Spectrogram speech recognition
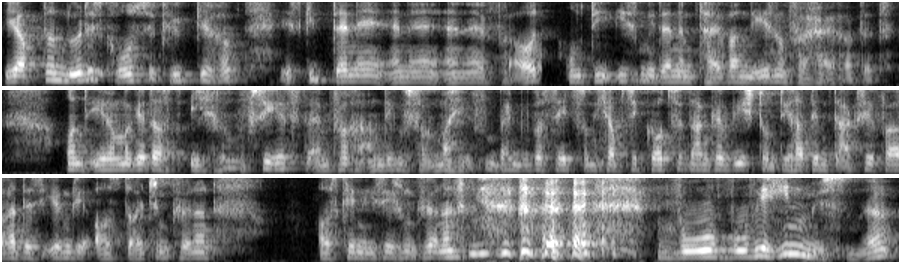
Ich habe dann nur das große Glück gehabt, es gibt eine, eine, eine Frau und die ist mit einem Taiwanesen verheiratet. Und ich habe mir gedacht, ich rufe sie jetzt einfach an, die soll mir helfen beim Übersetzen. Und ich habe sie Gott sei Dank erwischt und die hat dem Taxifahrer das irgendwie ausdeutschen können, aus Chinesischen können, wo, wo wir hin müssen. Ja.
